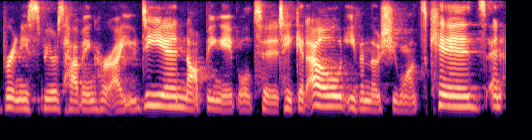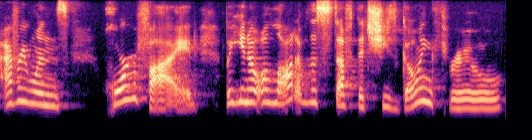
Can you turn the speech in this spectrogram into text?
Britney Spears having her IUD in, not being able to take it out, even though she wants kids. And everyone's horrified. But, you know, a lot of the stuff that she's going through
